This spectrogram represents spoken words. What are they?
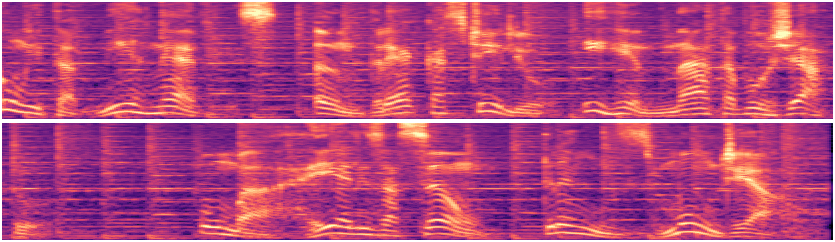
com Itamir Neves, André Castilho e Renata Burjato. Uma realização transmundial.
